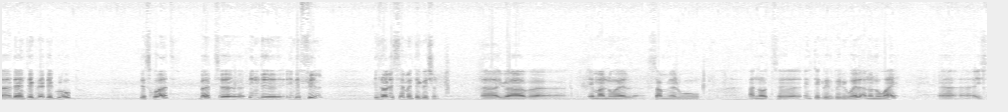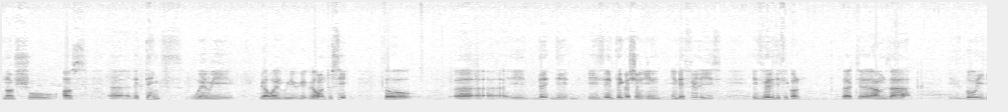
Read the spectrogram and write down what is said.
uh, they integrate the group, the squad, but in the in the field, it's not the same integration. you have Emmanuel, Samuel, who are not integrated very well. I don't know why. it's not show us the things where we we, are, we, we want to see. So uh, uh, the, the, his integration in, in the field is, is very difficult. But uh, Hamza is going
